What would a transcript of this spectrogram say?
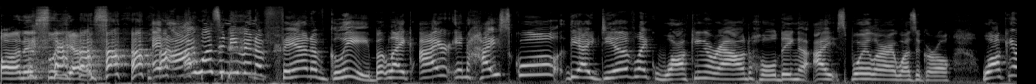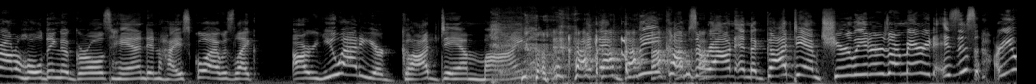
honestly yes and I wasn't even a fan of Glee, but like I in high school, the idea of like walking around holding I spoiler I was a girl. Walking around holding a girl's hand in high school, I was like are you out of your goddamn mind? and then Glee comes around and the goddamn cheerleaders are married. Is this are you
